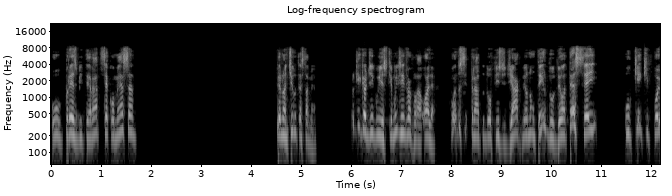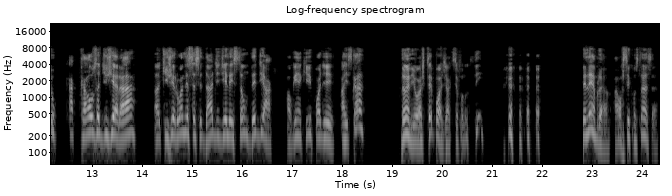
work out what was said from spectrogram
o presbiterato, você começa pelo Antigo Testamento. Por que, que eu digo isso? Porque muita gente vai falar, olha, quando se trata do ofício de diácono, eu não tenho dúvida, eu até sei o que, que foi a causa de gerar, que gerou a necessidade de eleição de diácono. Alguém aqui pode arriscar? Dani, eu acho que você pode, já que você falou que sim. você lembra a circunstância?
